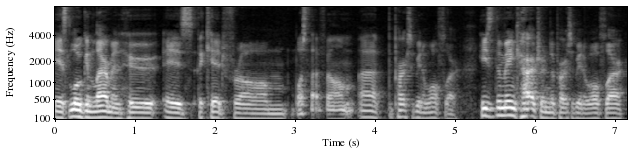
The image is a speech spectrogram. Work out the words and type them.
is Logan Lerman, who is the kid from what's that film? Uh, the Perks of Being a Wallflower. He's the main character in The Perks of Being a Wallflower,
